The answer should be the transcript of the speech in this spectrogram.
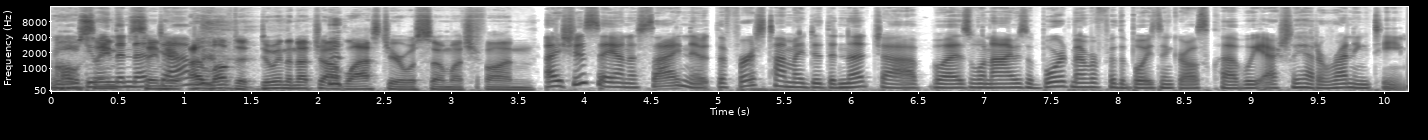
Are oh, you same, doing the nut job? Here. I loved it. Doing the nut job last year was so much fun. I should say, on a side note, the first time I did the nut job was when I was a board member for the Boys and Girls Club. We actually had a running team.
